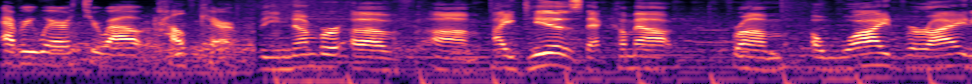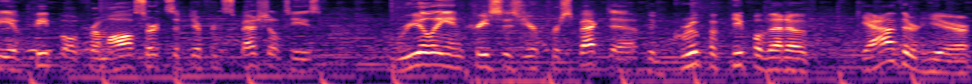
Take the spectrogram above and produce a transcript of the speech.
everywhere throughout healthcare. The number of um, ideas that come out from a wide variety of people from all sorts of different specialties really increases your perspective. The group of people that have gathered here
